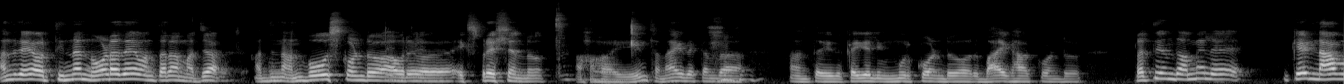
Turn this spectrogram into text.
ಅಂದರೆ ಅವ್ರು ತಿನ್ನೋದು ನೋಡೋದೇ ಒಂಥರ ಮಜಾ. ಅದನ್ನ ಅನುಭವಿಸ್ಕೊಂಡು ಅವರ ಎಕ್ಸ್ಪ್ರೆಷನ್ನು ಆಹಾ ಏನು ಚೆನ್ನಾಗಿದೆ ಕಂದ? ಅಂತ ಇದು ಕೈಯಲ್ಲಿ ಹಿಂಗೆ ಮುರ್ಕೊಂಡು ಅವ್ರ ಬಾಯಿಗೆ ಹಾಕ್ಕೊಂಡು ಪ್ರತಿಯೊಂದು ಆಮೇಲೆ ಕೇಳಿ ನಾವು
